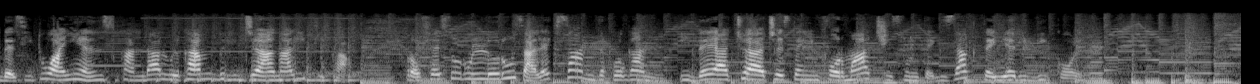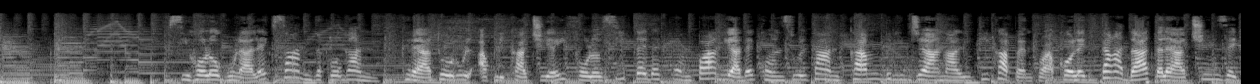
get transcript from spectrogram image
de situație în scandalul Cambridge Analytica. Profesorul rus Alexander Kogan, ideea că aceste informații sunt exacte e ridicol. Psihologul Alexander Kogan, creatorul aplicației folosite de compania de consultant Cambridge Analytica pentru a colecta datele a 50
